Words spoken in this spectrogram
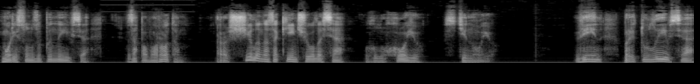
Морісон зупинився. За поворотом розщілена закінчувалася глухою стіною. Він притулився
